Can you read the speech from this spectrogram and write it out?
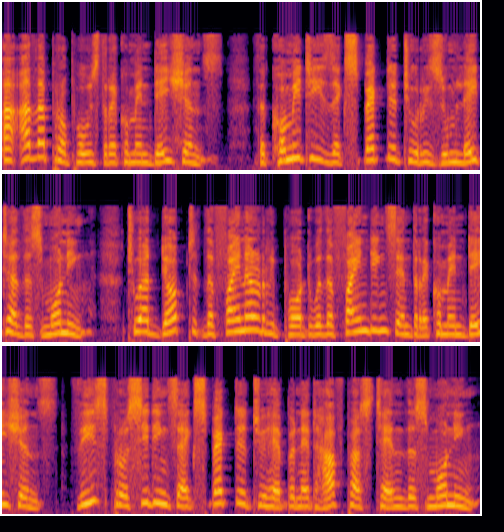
are other proposed recommendations. The committee is expected to resume later this morning to adopt the final report with the findings and recommendations. These proceedings are expected to happen at half past ten this morning.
